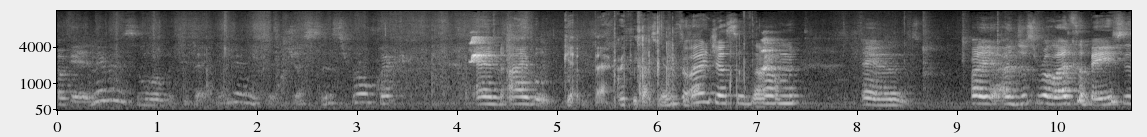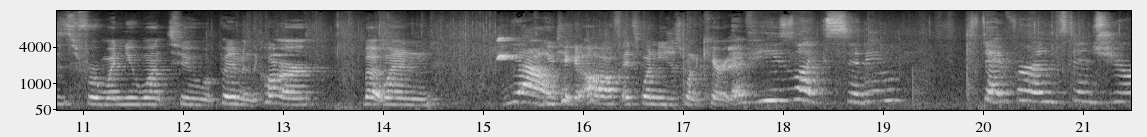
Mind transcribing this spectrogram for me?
Okay, maybe this is a little bit too tight. Maybe I need to adjust this real quick. And I will get back with you guys. So I adjusted them and I, I just realized the base is for when you want to put them in the car, but when Yeah. you take it off, it's when you just want to carry it. if he's like sitting, say for instance your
